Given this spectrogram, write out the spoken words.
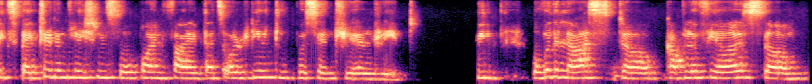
expected inflation is 4.5. That's already a 2% real rate. We, over the last uh, couple of years, um,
